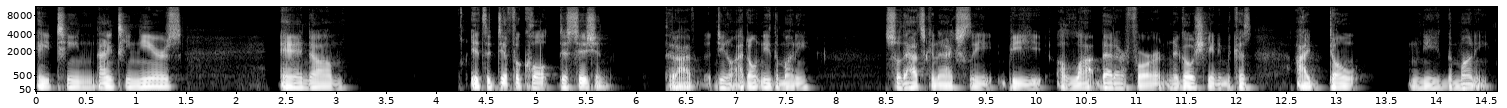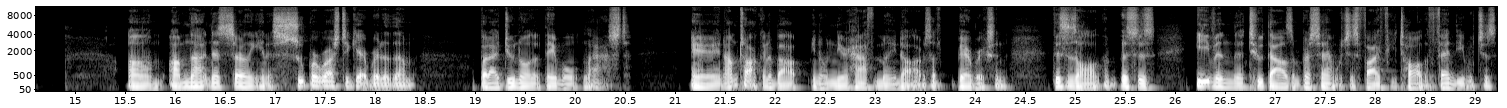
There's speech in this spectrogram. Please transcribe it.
18, 19 years. And um, it's a difficult decision that I've, you know, I don't need the money. So that's going to actually be a lot better for negotiating because I don't need the money. Um, I'm not necessarily in a super rush to get rid of them, but I do know that they won't last. And I'm talking about, you know, near half a million dollars of Bearbricks. And this is all of them. This is even the 2000%, which is five feet tall, the Fendi, which is,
